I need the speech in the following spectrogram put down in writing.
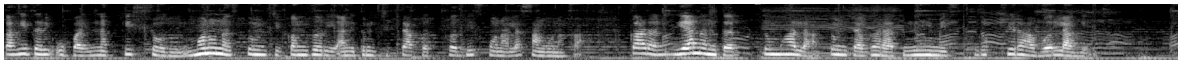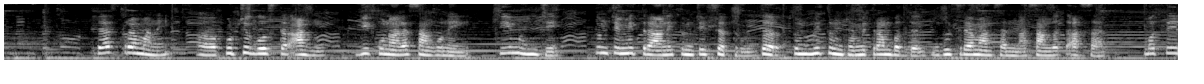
काहीतरी उपाय नक्कीच शोधेल. म्हणूनच तुमची कमजोरी आणि तुमची ताकद कधीच कोणाला सांगू नका. कारण यानंतर तुम्हाला तुमच्या घरात नेहमीच दुःखी राहावं लागेल. त्याचप्रमाणे पुढची गोष्ट आहे जी कुणाला सांगू नये. ती म्हणजे तुमचे मित्र आणि तुमचे शत्रू. जर तुम्ही तुमच्या मित्रांबद्दल दुसऱ्या माणसांना सांगत असाल मग ते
